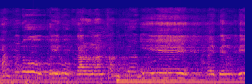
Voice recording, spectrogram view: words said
พันธุ์ลูไปลูกตาลนันทั้งเจนี้ให้เป็นปี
